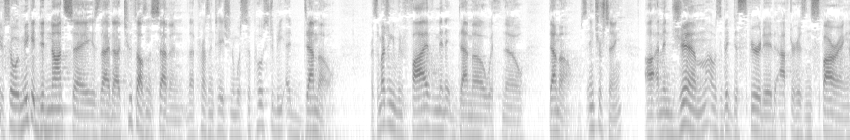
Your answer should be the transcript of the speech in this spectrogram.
You. So what Micah did not say is that uh, 2007, that presentation was supposed to be a demo. Right, so imagine even five-minute demo with no demo. It was interesting. Uh, and then Jim, I was a bit dispirited after his inspiring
